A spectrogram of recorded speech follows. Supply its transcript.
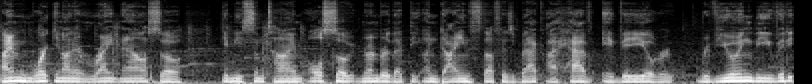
I'm working on it right now, so give me some time. Also, remember that the Undying stuff is back. I have a video re reviewing the video,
